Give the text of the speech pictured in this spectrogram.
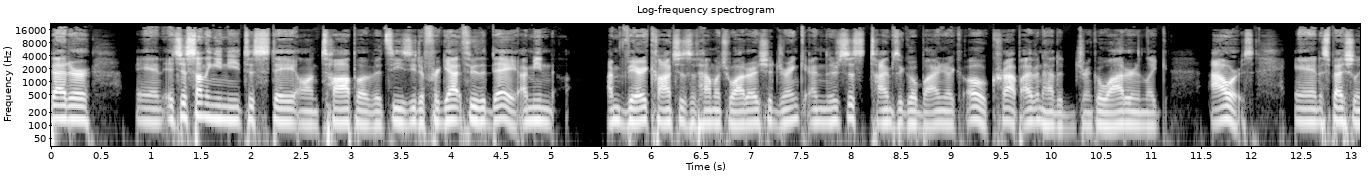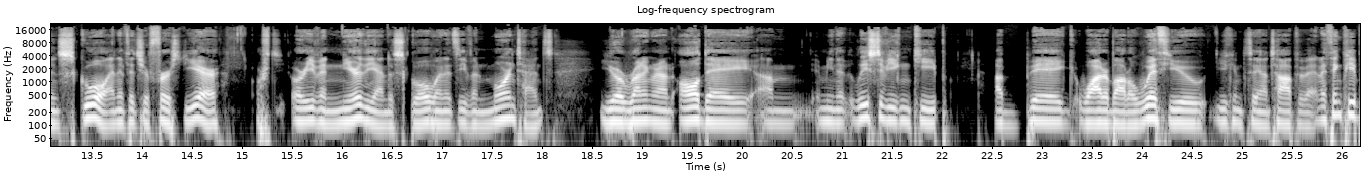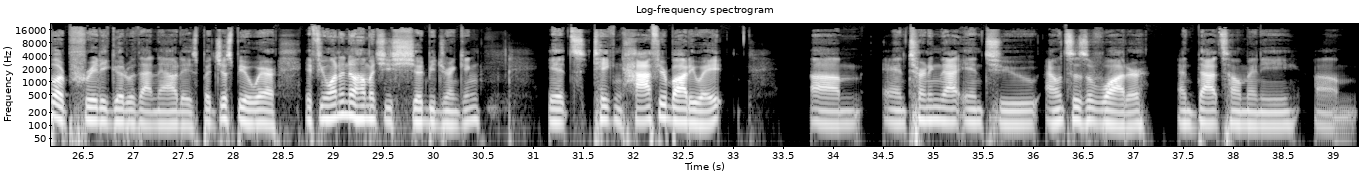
better. And it's just something you need to stay on top of. It's easy to forget through the day. I mean, I'm very conscious of how much water I should drink, and there's just times that go by and you're like, oh crap, I haven't had a drink of water in like hours. And especially in school, and if it's your first year, or or even near the end of school when it's even more intense, you're running around all day. Um, I mean, at least if you can keep a big water bottle with you, you can stay on top of it. And I think people are pretty good with that nowadays. But just be aware if you want to know how much you should be drinking, it's taking half your body weight um, and turning that into ounces of water, and that's how many um,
